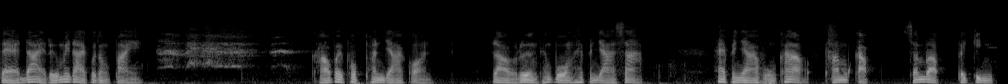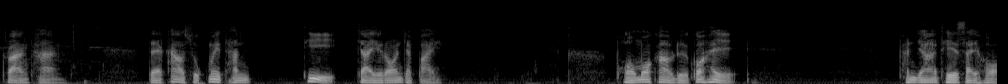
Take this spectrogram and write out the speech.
แต่ได้หรือไม่ได้ก็ต้องไป เขาไปพบพัญญาก่อน เล่าเรื่องทั้งปวงให้พัญญาทราบ ให้พัญญาหุงข้าวทำกับสำหรับไปกินกลางทาง แต่ข้าวสุกไม่ทันที่ใจร้อนจะไป พอหม้อข้าวเดือก็ให้พัญญาเทใส่หอ่อ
